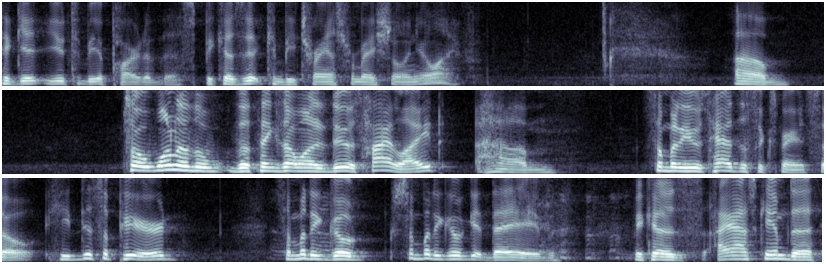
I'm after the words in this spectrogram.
to get you to be a part of this because it can be transformational in your life. Um, so, one of the, the things I wanted to do is highlight um, somebody who's had this experience. So, he disappeared. Somebody go, somebody go get Dave because I asked him to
